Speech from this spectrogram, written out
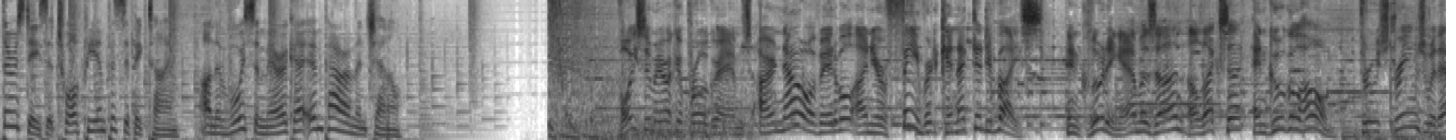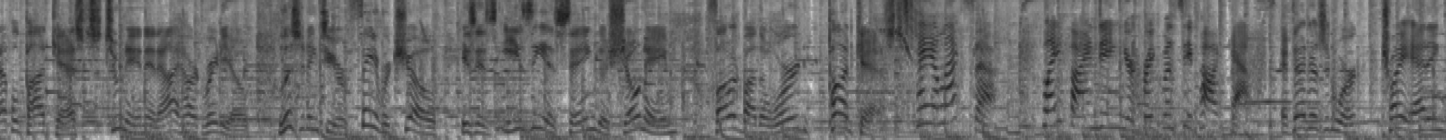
Thursdays at 12 p.m. Pacific Time on the Voice America Empowerment Channel. Voice America programs are now available on your favorite connected device, including Amazon, Alexa, and Google Home. Through streams with Apple Podcasts, TuneIn, and iHeartRadio, listening to your favorite show is as easy as saying the show name followed by the word podcast. Hey, Alexa, play Finding Your Frequency podcast. If that doesn't work, try adding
